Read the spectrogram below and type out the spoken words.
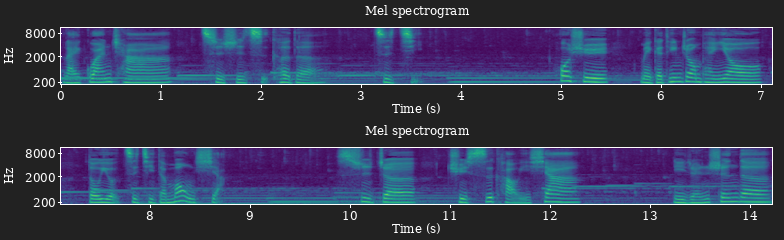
来观察此时此刻的自己。或许每个听众朋友都有自己的梦想，试着去思考一下，你人生的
